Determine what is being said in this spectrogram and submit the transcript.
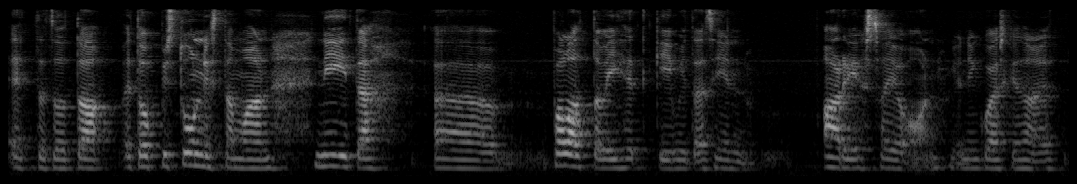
että, tota, että oppisi tunnistamaan niitä ää, palauttavia hetkiä, mitä siinä arjessa jo on. Ja niin kuin äsken sanoin, että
